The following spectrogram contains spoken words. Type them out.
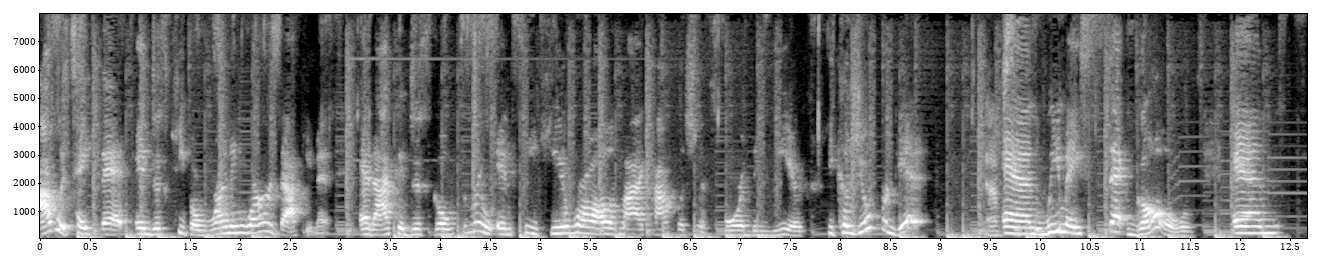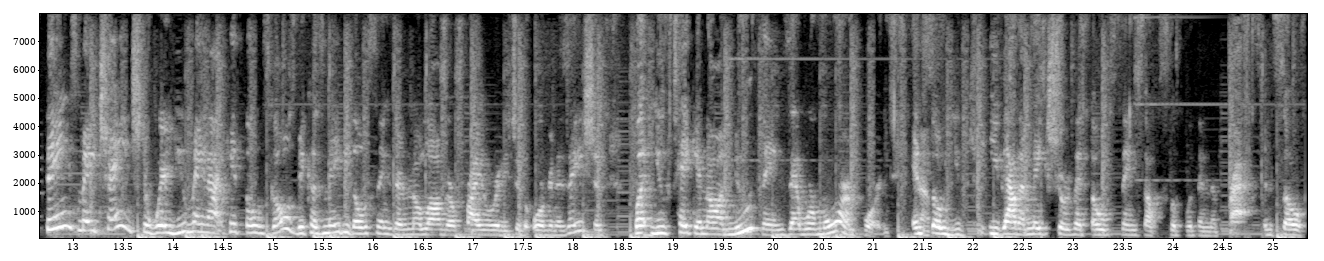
I would take that and just keep a running Word document and I could just go through and see, here were all of my accomplishments for the year because you'll forget. Absolutely. And we may set goals and things may change to where you may not hit those goals because maybe those things are no longer a priority to the organization but you've taken on new things that were more important. And yeah. so you you got to make sure that those things don't slip within the cracks. And so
